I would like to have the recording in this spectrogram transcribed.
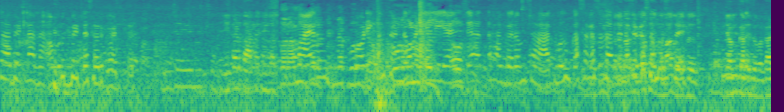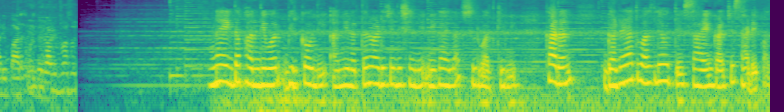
चहा भेटला ना अमृत भेटल्यासारखं वाटतं. बाहेरून बॉडी एकदम थंड पडलेली आहे त्यात हा गरम चहा आतमधून कसा कसा जातो ना सगळं समजतंय. पुन्हा एकदा फांदीवर भिरकवली आणि रतनवाडीच्या दिशेने निघायला सुरुवात केली. कारण घड्याळात वाजले होते सायंकाळचे साडेपाच.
